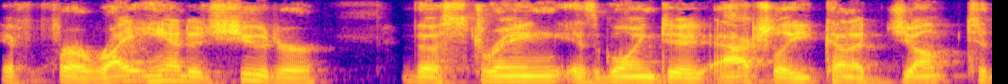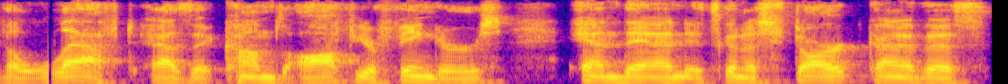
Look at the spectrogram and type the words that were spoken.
if for a right handed shooter, the string is going to actually kind of jump to the left as it comes off your fingers. And then it's going to start kind of this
